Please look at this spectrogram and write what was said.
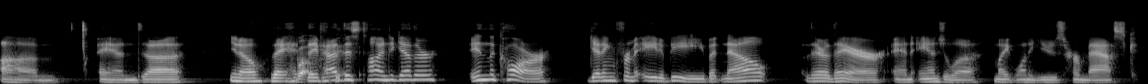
um, and uh, you know they well, they've had this time together in the car, getting from A to B, but now they're there, and Angela might want to use her mask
